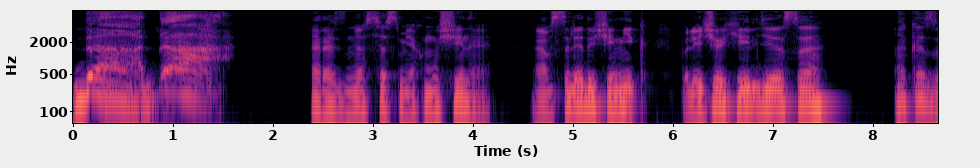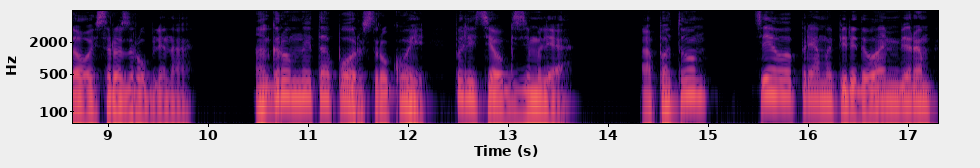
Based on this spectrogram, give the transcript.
Да, да! Разнесся смех мужчины, а в следующий миг плечо Хильдиаса оказалось разрублено. Огромный топор с рукой полетел к земле. А потом тело прямо перед Ламбером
